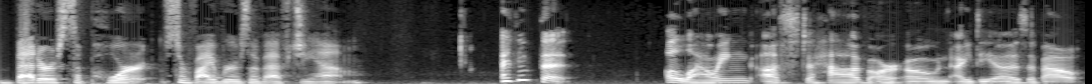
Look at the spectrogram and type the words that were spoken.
better support survivors of FGM? I think that allowing us to have our own ideas about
